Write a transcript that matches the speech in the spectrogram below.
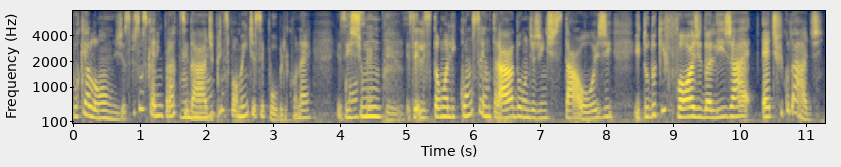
porque é longe. As pessoas querem praticidade, uhum. principalmente esse público, né? Existe Com um. Certeza. Eles estão ali concentrados onde a gente está hoje e tudo que foge dali já é dificuldade.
